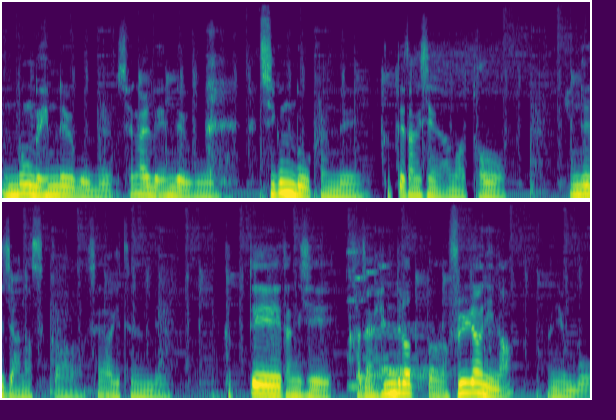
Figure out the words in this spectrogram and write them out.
운동도 힘들고 뭐 생활도 힘들고 지금도 그런데 그때 당시에는 아마 더 힘들지 않았을까 생각이 드는데 그때 당시에 가장 힘들었던 훈련이나 아니면 뭐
